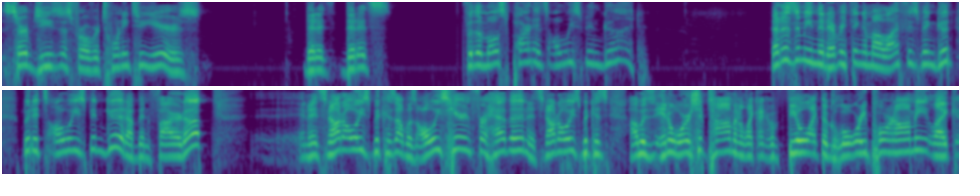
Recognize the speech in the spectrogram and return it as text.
served Jesus for over 22 years, that it's, that it's, for the most part, it's always been good. That doesn't mean that everything in my life has been good, but it's always been good. I've been fired up and it's not always because I was always hearing for heaven. It's not always because I was in a worship time and like I could feel like the glory pouring on me. Like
